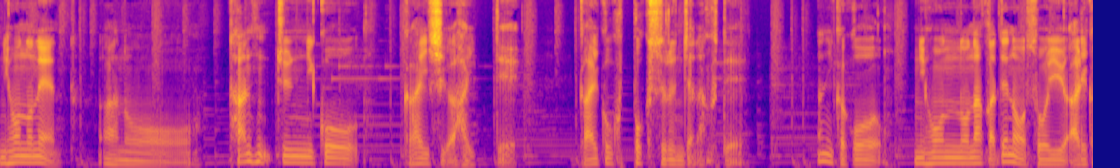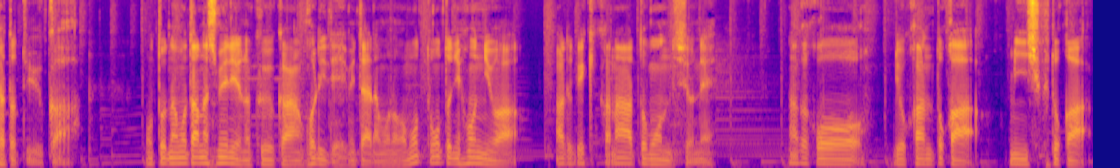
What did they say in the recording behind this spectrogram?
日本のね、あのー、単純にこう、外資が入って、外国っぽくするんじゃなくて、何かこう日本の中でのそういうあり方というか大人も楽しめるような空間ホリデーみたいなものがもっともっと日本にはあるべきかなと思うんですよね。なんかこう旅館とか民宿とか、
